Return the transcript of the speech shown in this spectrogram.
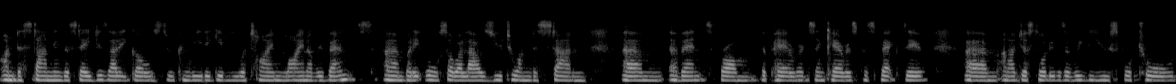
understanding the stages that it goes through can really give you a timeline of events, um, but it also allows you to understand um, events from the parents and carers perspective. Um, and I just thought it was a really useful tool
